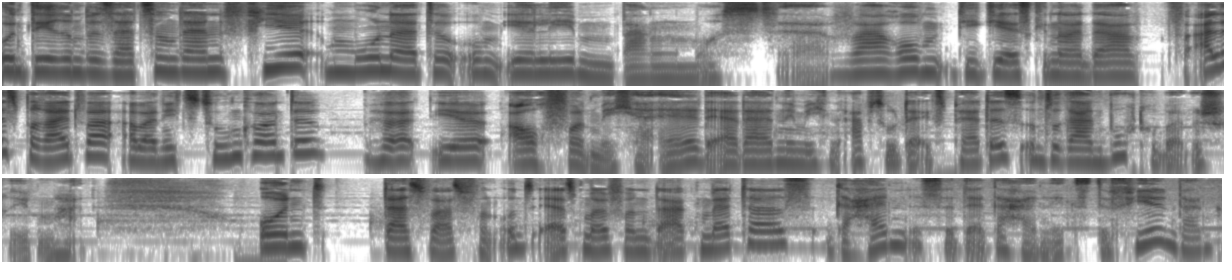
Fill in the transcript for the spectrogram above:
und deren Besatzung dann vier Monate um ihr Leben bangen musste. Warum die GSG 9 da für alles bereit war, aber nichts tun konnte, hört ihr auch von Michael, der da nämlich ein absoluter Experte ist und sogar ein Buch drüber geschrieben hat. Und das war's von uns erstmal von Dark Matters, Geheimnisse der Geheimdienste. Vielen Dank.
